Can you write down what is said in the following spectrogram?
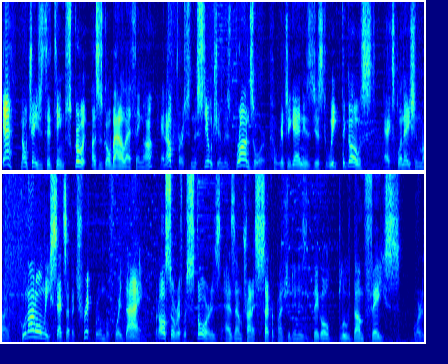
Yeah, no changes to the team. Screw it. Let's just go battle that thing, huh? And up first in the Steel Gym is Bronzor, which again is just weak to Ghost. Explanation mark. Who not only sets up a trick room before dying, but also re- restores as I'm trying to sucker punch it in his big old blue dumb face, or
